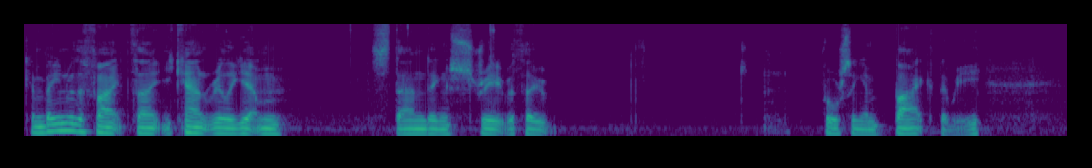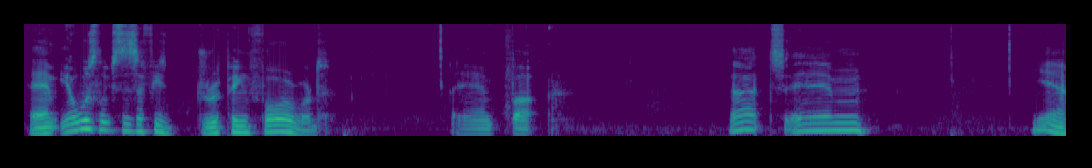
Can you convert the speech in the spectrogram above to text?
combined with the fact that you can't really get him standing straight without forcing him back the way, um, he always looks as if he's drooping forward. Um, but that, um, yeah,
